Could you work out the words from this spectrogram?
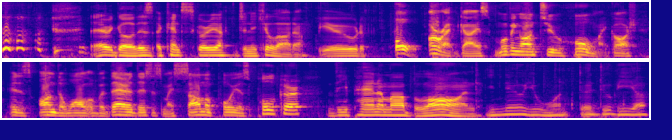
there we go. This is Acanthoscurria geniculata. Beautiful. Alright guys, moving on to, oh my gosh, it is on the wall over there. This is my Psalmopoeus pulcher, the Panama Blonde. You knew you want the dubia.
